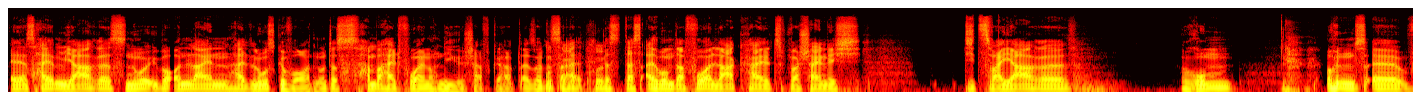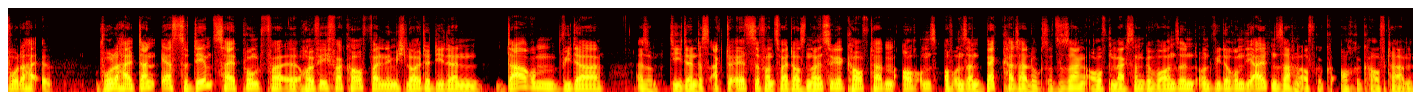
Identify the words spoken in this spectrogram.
eines halben Jahres nur über online halt losgeworden. Und das haben wir halt vorher noch nie geschafft gehabt. Also das, okay, cool. das, das Album davor lag halt wahrscheinlich die zwei Jahre rum und äh, wurde, halt, wurde halt dann erst zu dem Zeitpunkt ver äh, häufig verkauft, weil nämlich Leute, die dann darum wieder, also die dann das aktuellste von 2019 gekauft haben, auch uns, auf unseren Backkatalog sozusagen aufmerksam geworden sind und wiederum die alten Sachen auch gekauft haben.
